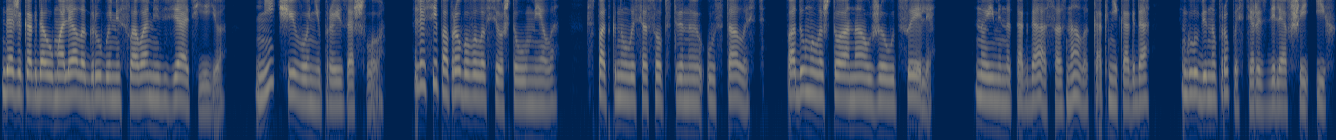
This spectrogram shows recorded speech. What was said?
даже когда умоляла грубыми словами взять ее. Ничего не произошло. Люси попробовала все, что умела споткнулась о собственную усталость, подумала, что она уже у цели, но именно тогда осознала, как никогда, глубину пропасти, разделявшей их.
